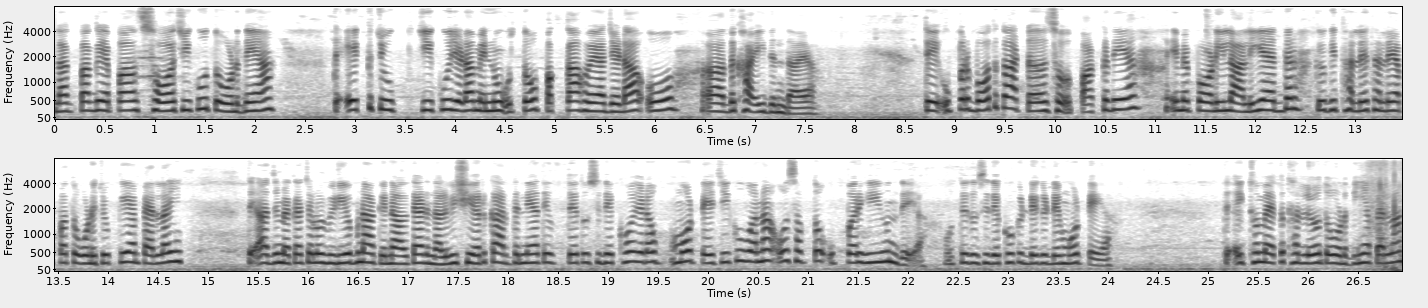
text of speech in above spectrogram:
ਲਗਭਗ ਆਪਾਂ 100 ਚੀਕੂ ਤੋੜਦੇ ਆ ਤੇ ਇੱਕ ਚੂ, ਚੀਕੂ ਜਿਹੜਾ ਮੈਨੂੰ ਉੱਤੋਂ ਪੱਕਾ ਹੋਇਆ ਜਿਹੜਾ ਉਹ ਦਿਖਾਈ ਦਿੰਦਾ ਆ। ਤੇ ਉੱਪਰ ਬਹੁਤ ਘੱਟ ਸੋ- ਪੱਕਦੇ ਆ। ਇਹ ਮੈਂ ਪੌੜੀ ਲਾ ਲਈ ਆ ਇੱਧਰ ਕਿਉਂਕਿ ਥੱਲੇ ਥੱਲੇ ਆਪਾਂ ਤੋੜ ਚੁੱਕੇ ਆ ਪਹਿਲਾਂ ਹੀ। ਤੇ ਅੱਜ ਮੈਂ ਕਿਹਾ ਚਲੋ ਵੀਡੀਓ ਬਣਾ ਕੇ ਨਾਲ ਤੁਹਾਡੇ ਨਾਲ ਵੀ ਸ਼ੇਅਰ ਕਰ ਦਿੰਨੇ ਆ ਤੇ ਉੱਤੇ ਤੁਸੀਂ ਦੇਖੋ ਜਿਹੜਾ ਮੋਟੇ ਚੀਕੂ ਆ ਨਾ, ਉਹ ਸਭ ਤੋਂ ਉੱਪਰ ਹੀ ਹੁੰਦੇ ਆ। ਉੱਤੇ ਤੁਸੀਂ ਦੇਖੋ ਕਿੱਡੇ ਕਿੱਡੇ ਮੋਟੇ ਆ। ਤੇ ਇੱਥੋਂ ਮੈਂ ਇੱਕ ਥੱਲੇੋਂ ਤੋੜਦੀ ਆ ਪਹਿਲਾਂ,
